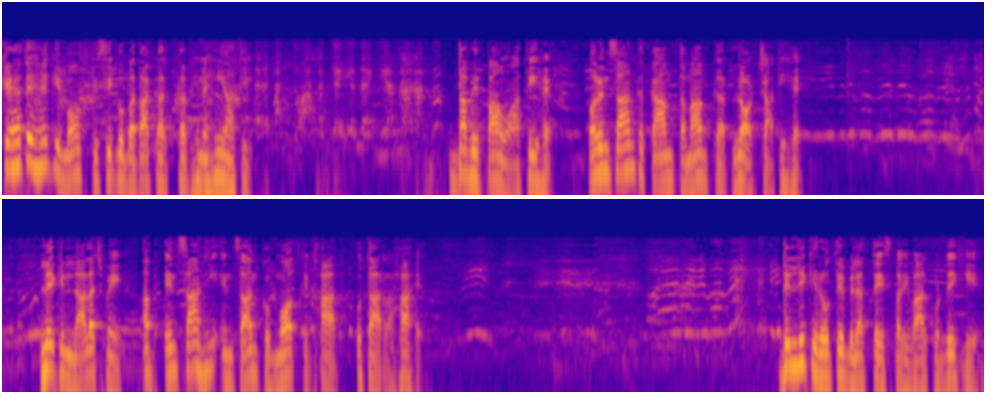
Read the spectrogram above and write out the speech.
कहते हैं कि मौत किसी को बताकर कभी नहीं आती। दबे पाँव आती है और इंसान का काम तमाम कर लौट जाती है। लेकिन लालच में अब इंसान ही इंसान को मौत के घाट उतार रहा है। दिल्ली के रोते बिलकते इस परिवार को देखिए।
